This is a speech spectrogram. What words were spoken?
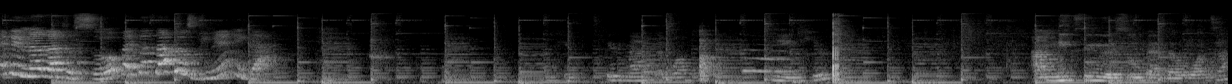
I didn't know that was soap. I thought that I'm mixing the soap and the water.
